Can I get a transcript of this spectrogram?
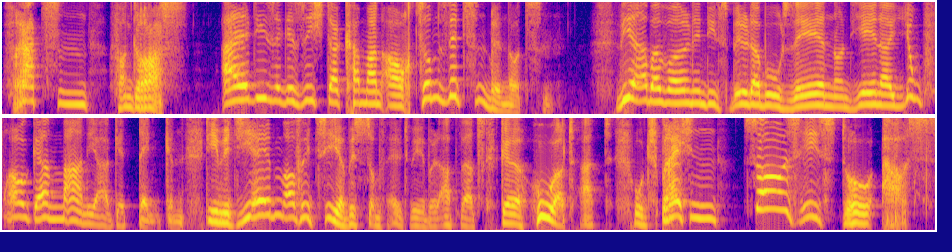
Fratzen von Gross. All diese Gesichter kann man auch zum Sitzen benutzen. Wir aber wollen in dies Bilderbuch sehen und jener Jungfrau Germania gedenken, die mit jedem Offizier bis zum Feldwebel abwärts gehurt hat, und sprechen, so siehst du aus.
